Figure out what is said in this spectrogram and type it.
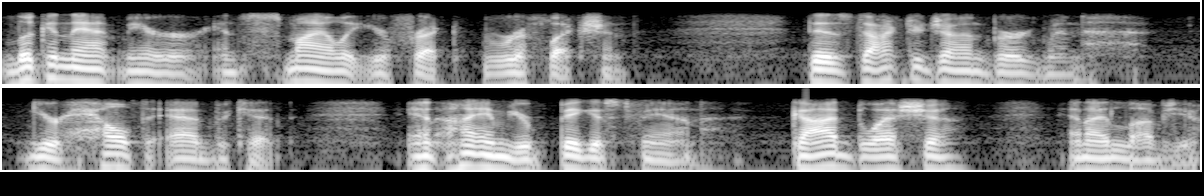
Look in that mirror and smile at your reflection. This is Dr. John Bergman. your health advocate, and I am your biggest fan. God bless you, and I love you.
